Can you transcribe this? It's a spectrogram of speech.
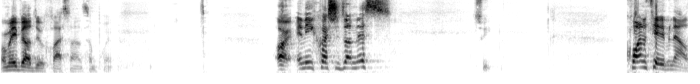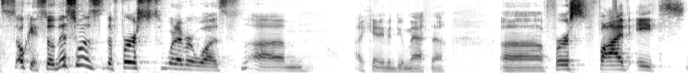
Or maybe I'll do a class on it at some point. All right, any questions on this? Sweet. Quantitative analysis. Okay, so this was the first, whatever it was. Um, I can't even do math now. Uh, first five eighths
